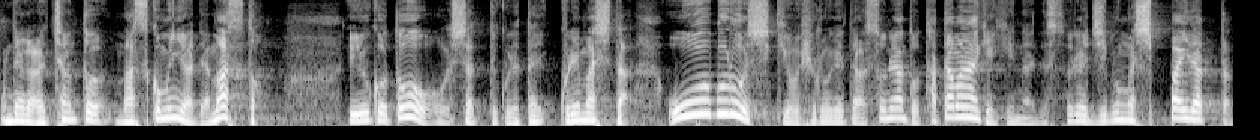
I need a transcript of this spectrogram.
だからちゃんとマスコミには出ますと。いうことをおっしゃってくれたくれました。大風呂敷を広げたら、その後畳まなきゃいけないんです。それは自分が失敗だった。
